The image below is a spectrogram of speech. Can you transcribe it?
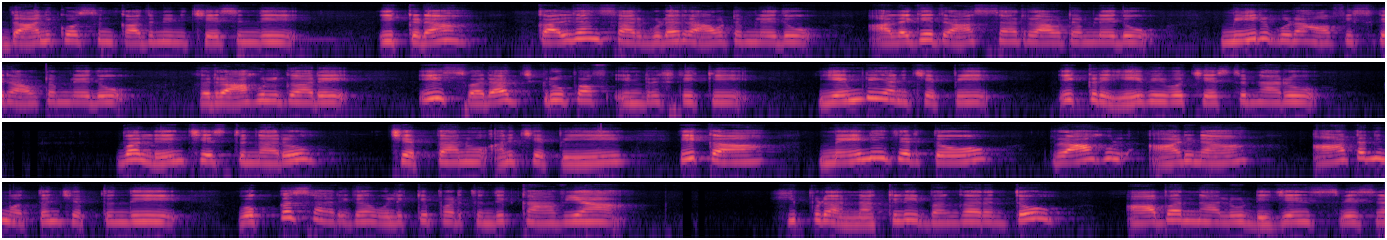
దానికోసం కాదు నేను చేసింది. ఇక్కడ కళ్యాణ్ సార్ కూడా రావటం లేదు. అలాగే రాజ్ సార్ రావటం లేదు. మీరు కూడా ఆఫీస్కి రావటం లేదు. రాహుల్ గారే ఈ స్వరాజ్ గ్రూప్ ఆఫ్ ఇండస్ట్రీకి ఎండి అని చెప్పి ఇక్కడ ఏవేవో చేస్తున్నారు. వాళ్ళు ఏం చేస్తున్నారో? చెప్తాను అని చెప్పి ఇక మేనేజర్తో రాహుల్ ఆడిన ఆటని మొత్తం చెప్తుంది. ఒక్కసారిగా ఉలిక్కి పడుతుంది కావ్య. ఇప్పుడు ఆ నకిలీ బంగారంతో ఆభరణాలు డిజైన్స్ వేసిన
